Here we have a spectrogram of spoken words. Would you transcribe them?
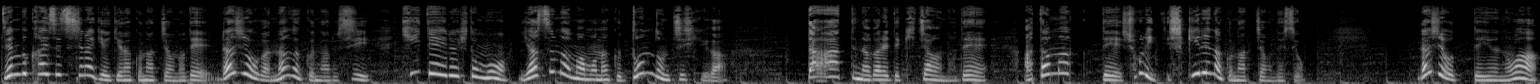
全部解説しなきゃいけなくなっちゃうのでラジオが長くなるし聞いている人も休む間もなくどんどん知識がダーって流れてきちゃうので頭って処理しきれなくなっちゃうんですよ。ラジオっていうのは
